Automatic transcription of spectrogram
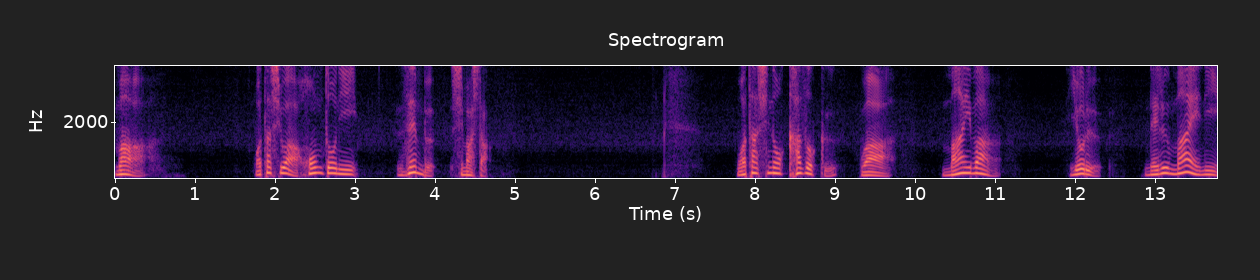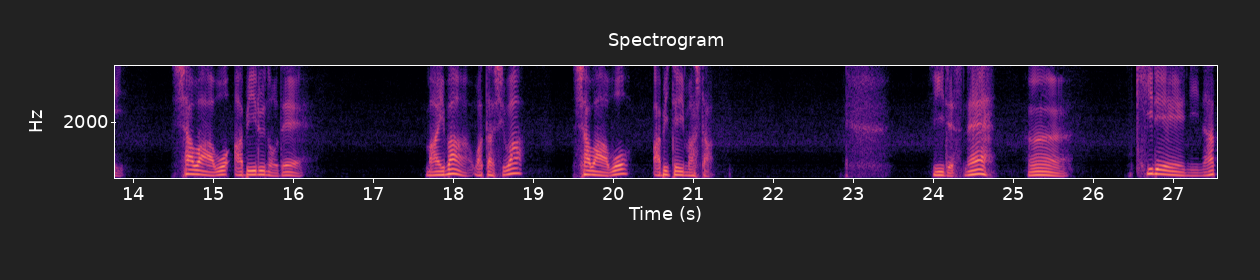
まあ、私は本当に全部しました。私の家族は毎晩夜寝る前にシャワーを浴びるので、毎晩私はシャワーを浴びていました。いいですね。うん。綺麗になっ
